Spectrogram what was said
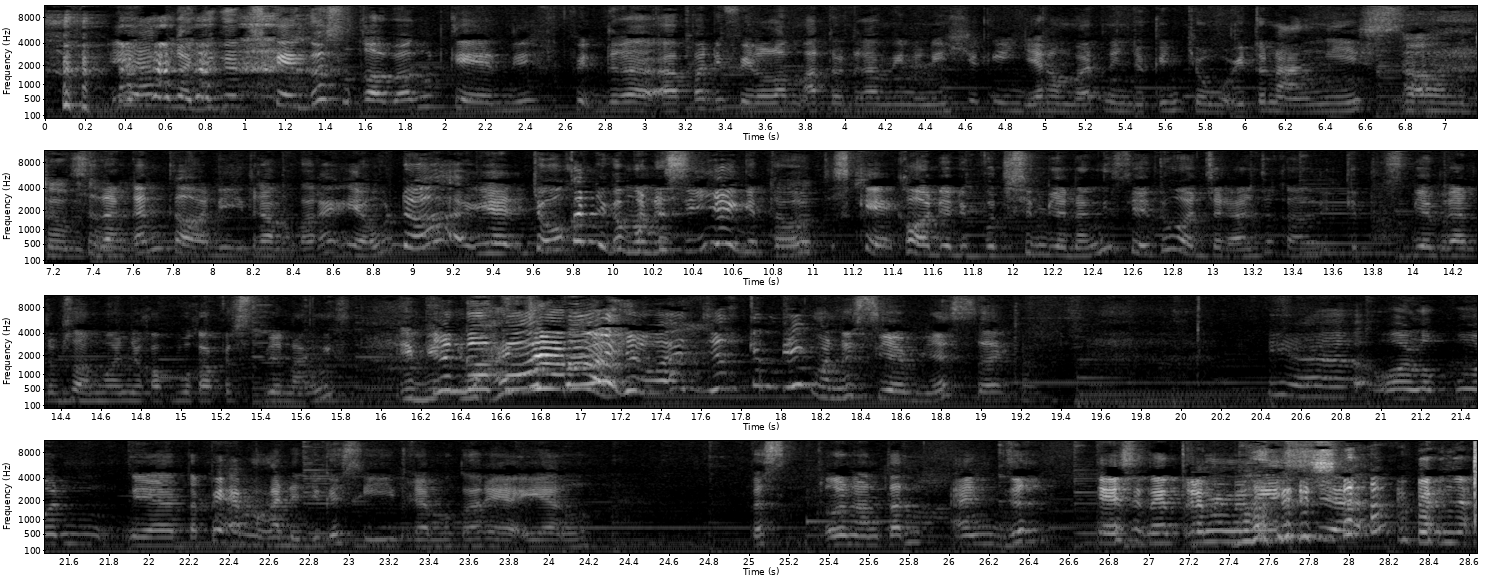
Iya enggak juga. Terus kayak gue suka banget kayak di dra- apa di film atau drama Indonesia kayak jarang banget nunjukin cowok itu nangis. Oh, betul betul. Sedangkan kalau di drama Korea ya udah ya cowok kan juga manusia gitu. Terus kayak kalau dia diputusin dia nangis ya itu wajar aja kali. Gitu. Terus dia berantem sama nyokap bokap terus dia nangis Ya, ya wajar apa-apa. ya wajar kan dia manusia biasa kan ya walaupun ya tapi emang ada juga sih drama Korea yang terus lo nonton anjir kayak sinetron Indonesia banyak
